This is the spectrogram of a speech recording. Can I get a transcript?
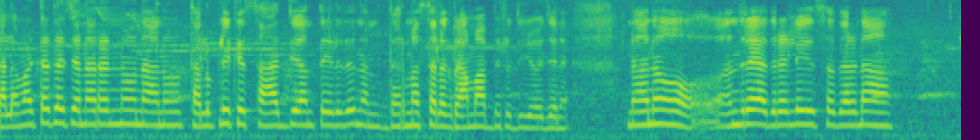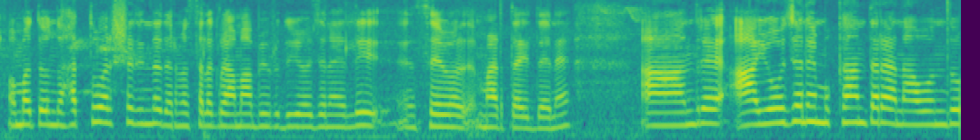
ತಳಮಟ್ಟದ ಜನರನ್ನು ನಾನು ತಲುಪಲಿಕ್ಕೆ ಸಾಧ್ಯ ಅಂತ ಹೇಳಿದರೆ ನನ್ನ ಧರ್ಮಸ್ಥಳ ಗ್ರಾಮಾಭಿವೃದ್ಧಿ ಯೋಜನೆ. ನಾನು ಅಂದರೆ ಅದರಲ್ಲಿ ಸಾಧಾರಣ ಒಂಬತ್ತೊಂದು ಹತ್ತು ವರ್ಷದಿಂದ ಧರ್ಮಸ್ಥಳ ಗ್ರಾಮಾಭಿವೃದ್ಧಿ ಯೋಜನೆಯಲ್ಲಿ ಸೇವೆ ಮಾಡ್ತಾ ಇದ್ದೇನೆ. ಅಂದರೆ ಆ ಯೋಜನೆ ಮುಖಾಂತರ ನಾವೊಂದು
